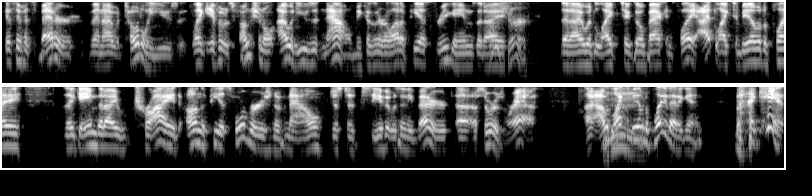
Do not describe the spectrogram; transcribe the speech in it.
Because if it's better, then I would totally use it. Like if it was functional, I would use it now because there are a lot of PS3 games that I oh, sure. that I would like to go back and play. I'd like to be able to play the game that I tried on the PS4 version of now just to see if it was any better. Uh, Asura's Wrath. I, I would like to be Mm. able to play that again, but I can't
